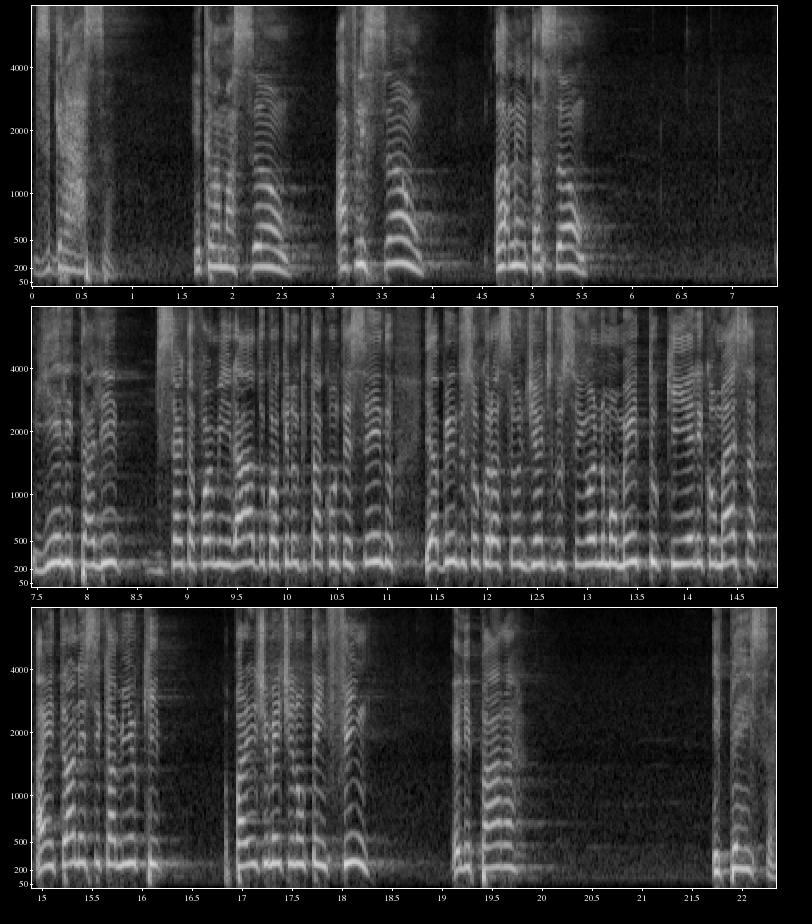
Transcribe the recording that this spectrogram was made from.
desgraça, reclamação, aflição, lamentação. E ele está ali, de certa forma, irado com aquilo que está acontecendo e abrindo seu coração diante do Senhor no momento que ele começa a entrar nesse caminho que aparentemente não tem fim. Ele para e pensa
